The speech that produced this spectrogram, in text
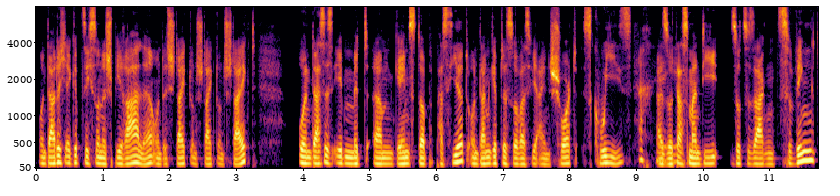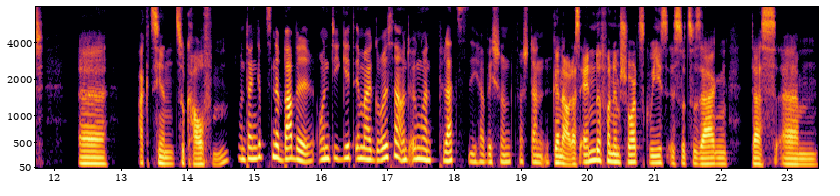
Und dadurch ergibt sich so eine Spirale und es steigt und steigt und steigt. Und das ist eben mit ähm, GameStop passiert. Und dann gibt es sowas wie einen Short Squeeze. Ach, Also, hey. dass man die sozusagen zwingt, äh, Aktien zu kaufen. Und dann gibt es eine Bubble und die geht immer größer und irgendwann platzt sie, habe ich schon verstanden. Genau, das Ende von dem Short Squeeze ist sozusagen, dass, ähm,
